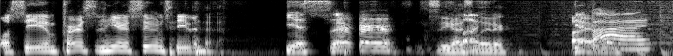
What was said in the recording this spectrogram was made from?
We'll see you in person here soon, Stephen. Yes, sir. See you guys Bye. later. Bye, Yeah. everyone. Bye.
